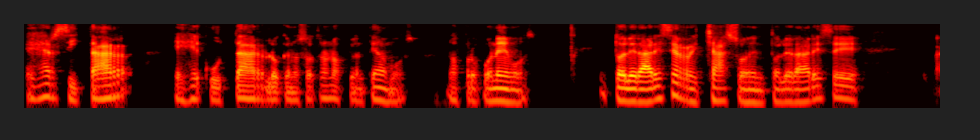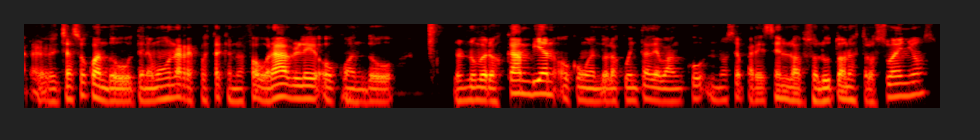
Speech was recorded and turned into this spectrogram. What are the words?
ejercitar, ejecutar lo que nosotros nos planteamos, nos proponemos, tolerar ese rechazo, en tolerar ese rechazo cuando tenemos una respuesta que no es favorable o cuando los números cambian o cuando la cuenta de banco no se parece en lo absoluto a nuestros sueños.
